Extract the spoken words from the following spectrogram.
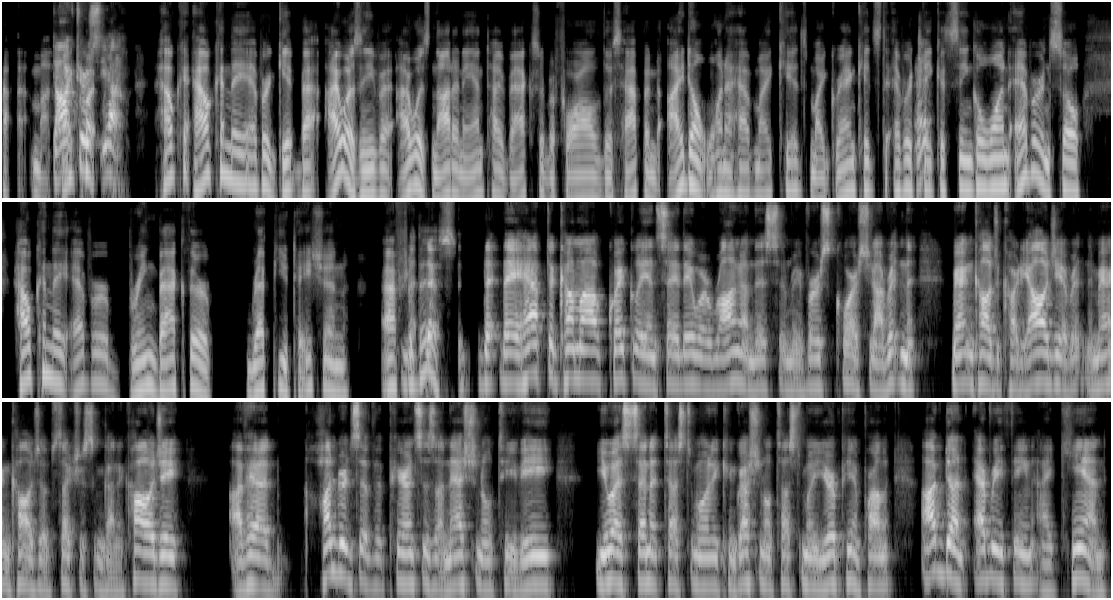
Uh, my, Doctors, my, yeah. How can how can they ever get back? I wasn't even I was not an anti-vaxxer before all of this happened. I don't want to have my kids, my grandkids, to ever Right. take a single one ever. And so, how can they ever bring back their reputation after Th- th- this? th- They have to come out quickly and say they were wrong on this and reverse course. You know, I've written the American College of Cardiology. I've written the American College of Obstetrics and Gynecology. I've had hundreds of appearances on national TV, U.S. Senate testimony, congressional testimony, European Parliament. I've done everything I can.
